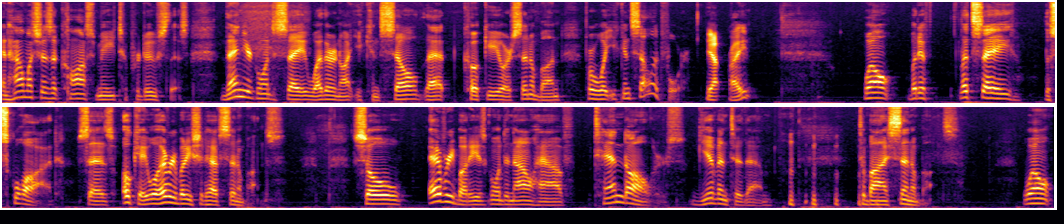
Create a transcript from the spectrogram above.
And how much does it cost me to produce this? Then you're going to say whether or not you can sell that cookie or Cinnabon for what you can sell it for Yep. right? Well, but if let's say the squad says, okay, well everybody should have Cinnabons, so everybody is going to now have ten dollars given to them to buy Cinnabons. Well,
